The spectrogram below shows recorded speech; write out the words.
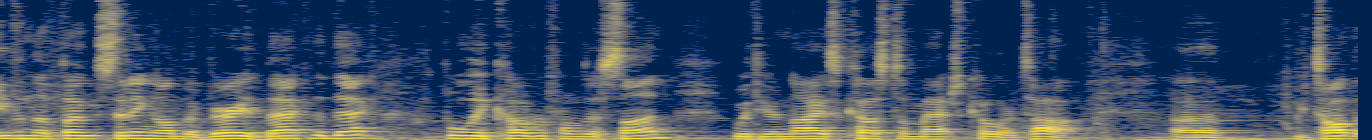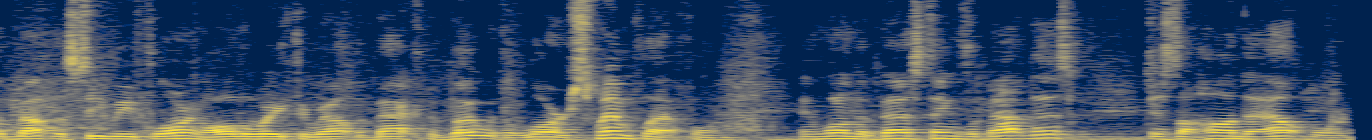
Even the folks sitting on the very back of the deck, fully covered from the sun with your nice custom matched color top. Uh, we talked about the seaweed flooring all the way throughout the back of the boat with a large swim platform. And one of the best things about this is the Honda outboard.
